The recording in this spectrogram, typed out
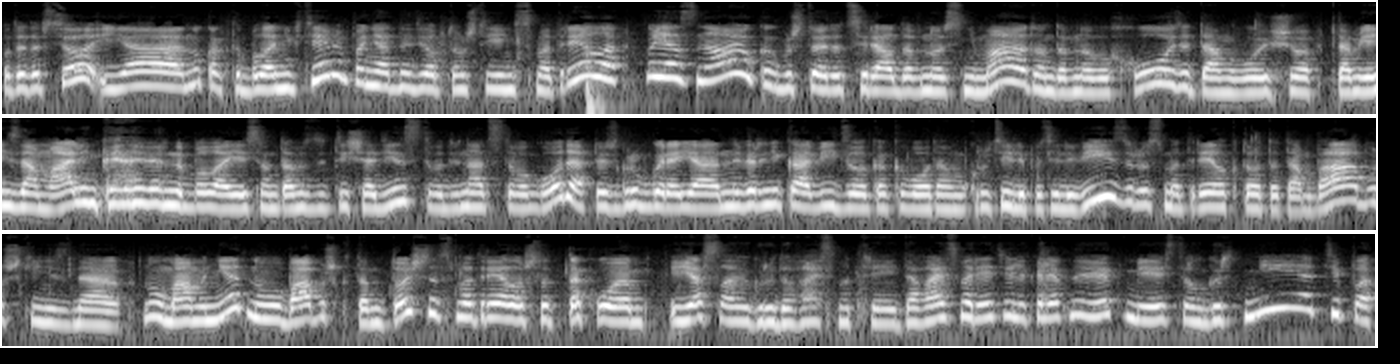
Вот это все. И я, ну, как-то была не в теме, понятное дело, потому что я не смотрела. Но я знаю, как бы, что этот сериал давно снимают, он давно выходит, там его еще, там, я не знаю, маленькая, наверное, была, если он там с 2011-2012 года. То есть, грубо говоря, я наверняка видела, как его там крутили по телевизору, телевизору, смотрел кто-то там бабушки, не знаю. Ну, мама нет, но бабушка там точно смотрела что-то такое. И я Славе говорю, давай смотреть, давай смотреть «Великолепный век» вместе. Он говорит, нет, типа,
